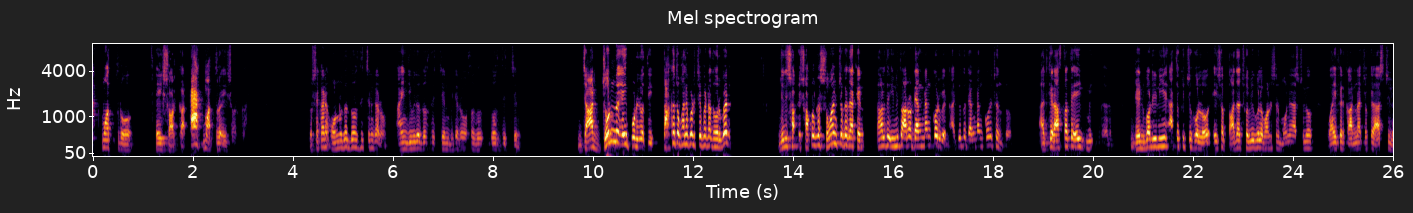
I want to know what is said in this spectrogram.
একমাত্র এই সরকার, একমাত্র এই সরকার। তো সেখানে অন্যদের দোষ দিচ্ছেন কেন? আইনজীবীদের দোষ দিচ্ছেন, বিচার ব্যবস্থা দোষ দিচ্ছেন। যার জন্য এই পরিণতি, তাকে তো ভালো করে চেপেটা ধরবেন? যদি সকলকে সমান চোখে দেখেন, তাহলে তো ইনি তো আরও ড্যাং ড্যাং করবেন। আজকে তো ড্যাং ড্যাং করেছেন তো। আজকে রাস্তাতে এই ডেড বডি নিয়ে এত কিছু হলো, এইসব তাজা ছবিগুলো মানুষের মনে আসছিল, ওয়াইফের কান্না চোখে আসছিল,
